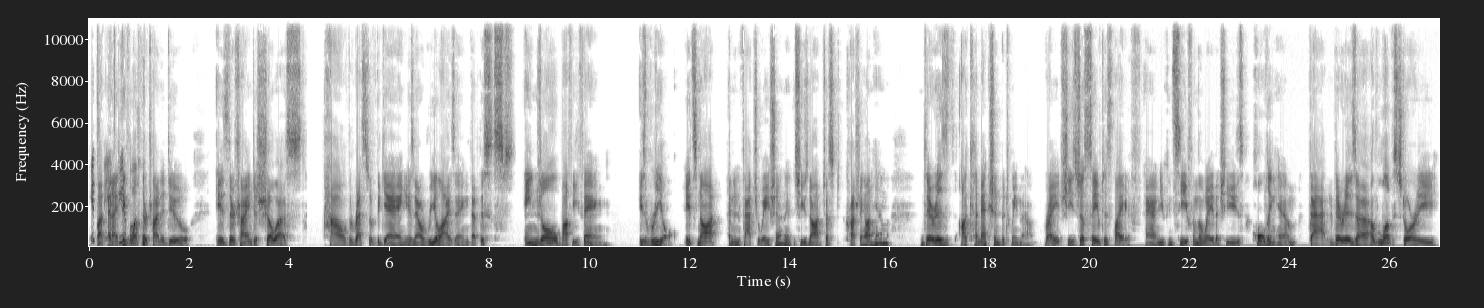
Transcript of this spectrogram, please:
It's- but and it's I think what they're trying to do is they're trying to show us how the rest of the gang is now realizing that this angel Buffy thing is real. It's not an infatuation. She's not just crushing on him. There is a connection between them, right? She's just saved his life. And you can see from the way that she's holding him that there is a, a love story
